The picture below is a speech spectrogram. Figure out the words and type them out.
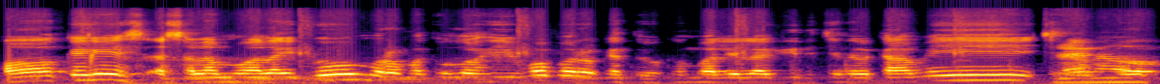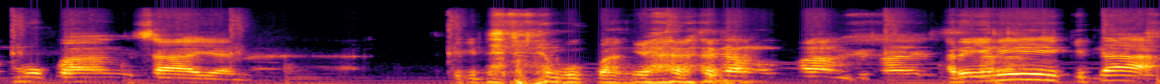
Oke guys, assalamualaikum warahmatullahi wabarakatuh. Kembali lagi di channel kami, channel Channel Muk- mukbang saya. Nah, tapi kita tidak mukbang ya. Kita mukbang kita. Hari ini kita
